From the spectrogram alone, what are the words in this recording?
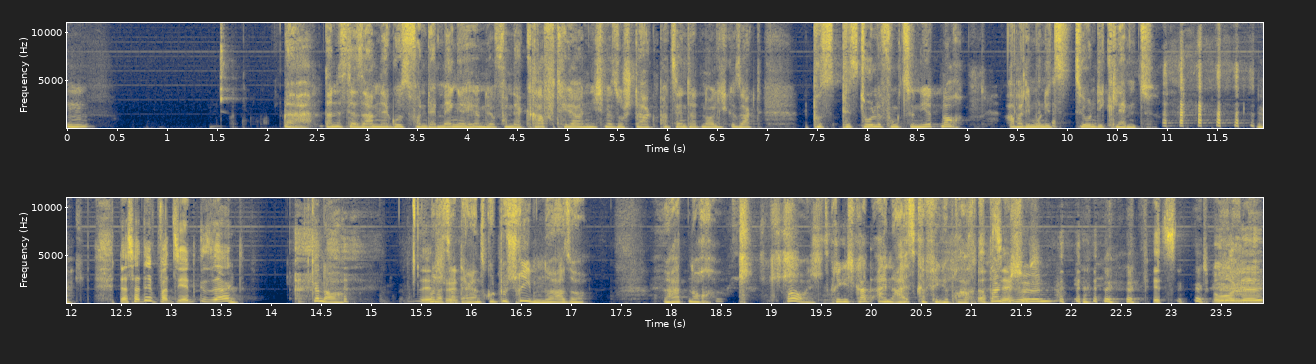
Ah, Dann ist der Samenerguss von der Menge her, und von der Kraft her nicht mehr so stark. Ein Patient hat neulich gesagt, Pistole funktioniert noch, aber die Munition, die klemmt. das hat der Patient gesagt? Genau. Sehr Und das schön. hat er ganz gut beschrieben. Ne? Also er hat noch Oh, jetzt kriege ich gerade einen Eiskaffee gebracht. Oh, Dankeschön. Pistole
